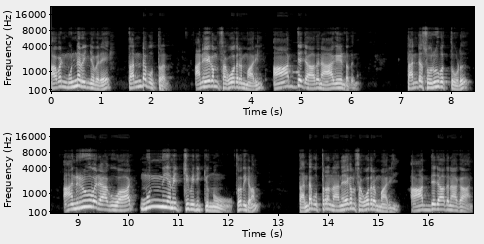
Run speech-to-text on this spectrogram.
അവൻ മുന്നറിഞ്ഞവരെ തന്റെ പുത്രൻ അനേകം സഹോദരന്മാരിൽ ആദ്യജാതനാകേണ്ടതിന് തന്റെ സ്വരൂപത്തോട് അനുരൂപരാകുവാൻ മുൻനിയമിച്ചുമിരിക്കുന്നു. ശ്രദ്ധിക്കണം. തന്റെ പുത്രൻ അനേകം സഹോദരന്മാരിൽ ആദ്യജാതനാകാൻ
